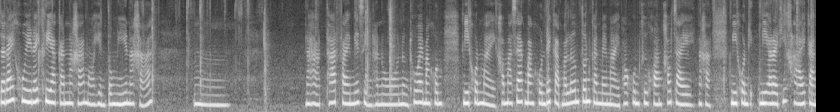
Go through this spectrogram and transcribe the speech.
จะได้คุยได้เคลียร์กันนะคะ หมอเห็นตรงนี้นะคะ อืม นะคะธาตุไฟเม็ดสิงธนูหนึ่งถ้วยบางคนมีคนใหม่เข้ามาแทรกบางคนได้กลับมาเริ่มต้นกันใหม่ ๆ เพราะคุณคือความเข้าใจนะคะ มีคนมีอะไรที่คล้ายกัน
